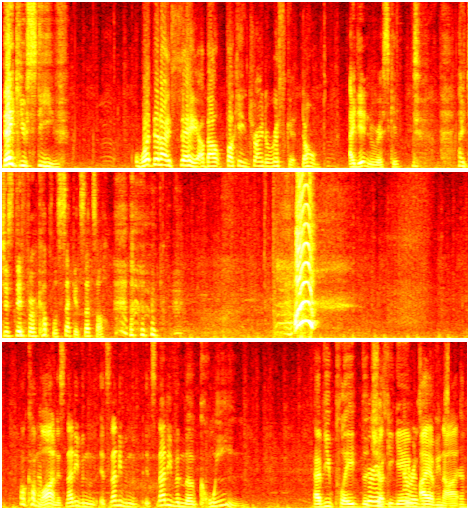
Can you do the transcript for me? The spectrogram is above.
thank you, Steve. What did I say about fucking trying to risk it? Don't. I didn't risk it. I just did for a couple of seconds. That's all. Oh come on! It's not even. It's not even. It's not even the queen. Have you played the There is- Chucky there game? I have not. man.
